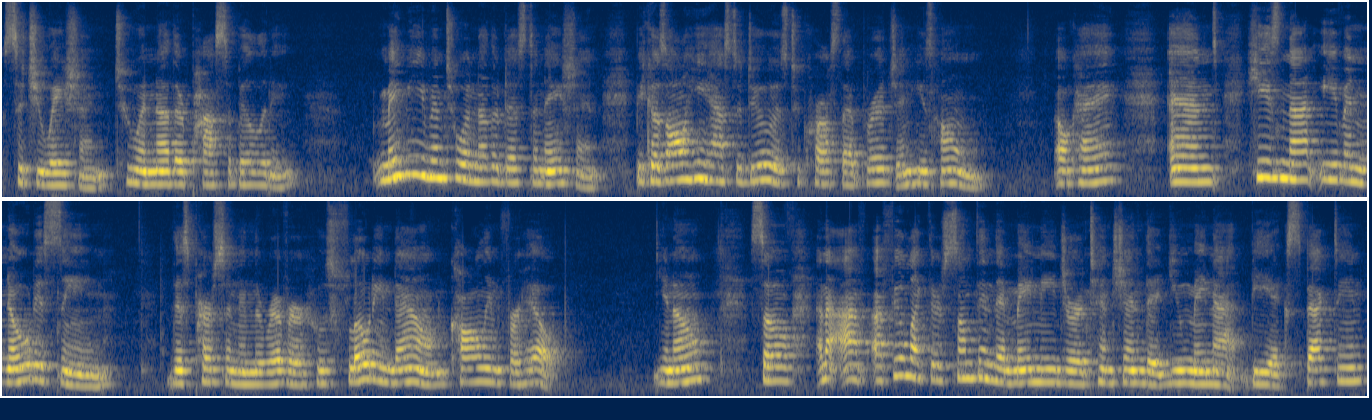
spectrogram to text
situation, to another possibility maybe even to another destination because all he has to do is to cross that bridge and he's home okay and he's not even noticing this person in the river who's floating down calling for help you know so and I, I feel like there's something that may need your attention that you may not be expecting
